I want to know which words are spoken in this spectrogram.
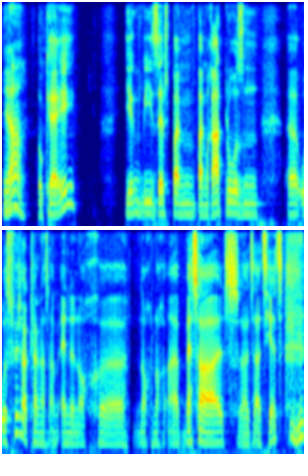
ja. okay. Irgendwie, selbst beim, beim ratlosen äh, Urs Fischer klang das am Ende noch, äh, noch, noch äh, besser als, als, als jetzt. Mhm.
